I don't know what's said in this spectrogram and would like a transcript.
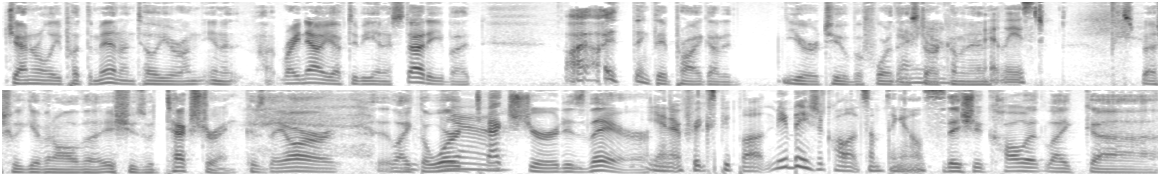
generally put them in until you're on, in a. Uh, right now, you have to be in a study, but I, I think they probably got a year or two before they Yeah, start yeah, coming in. at least. especially given all the issues with texturing because they are like the word Yeah. textured is there Yeah, and it freaks people out. Maybe they should call it something else. they should call it like uh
